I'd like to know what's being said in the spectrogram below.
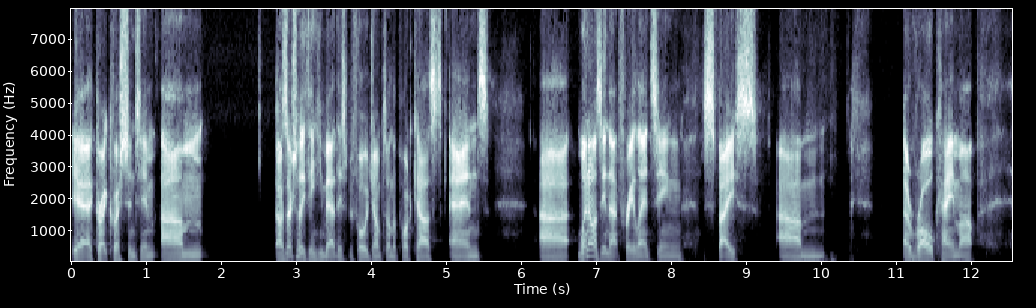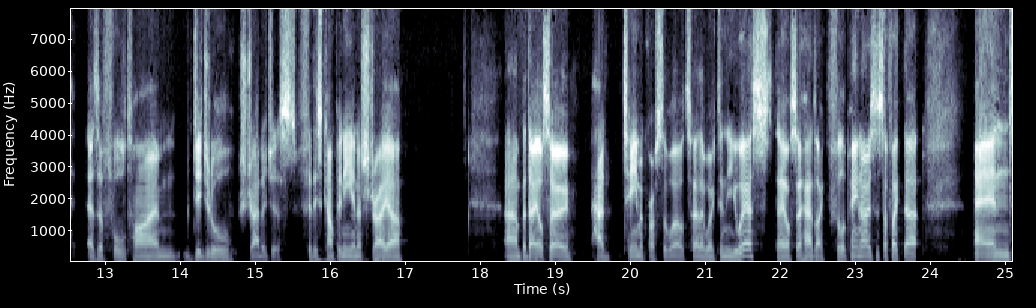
Yeah, great question, Tim. Um, I was actually thinking about this before we jumped on the podcast, and uh, when I was in that freelancing space, um, a role came up as a full time digital strategist for this company in Australia. Um, but they also had team across the world. So they worked in the US. They also had like Filipinos and stuff like that. And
